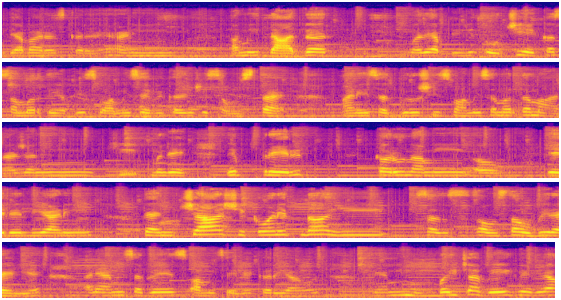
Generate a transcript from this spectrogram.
विद्या भारसकर आहे आणि आम्ही दादरमध्ये आपली जी तोची एकच समर्थ ही आपली स्वामी सेवेकरांची संस्था आहे आणि सद्गुरू श्री स्वामी समर्थ महाराजांची म्हणजे ते प्रेरित करून आम्ही केलेली आणि त्यांच्या शिकवणीतनं ही सं संस्था उभी राहिली आहे आणि आम्ही सगळे स्वामी सेवेकरी आहोत आणि आम्ही मुंबईच्या वेगवेगळ्या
